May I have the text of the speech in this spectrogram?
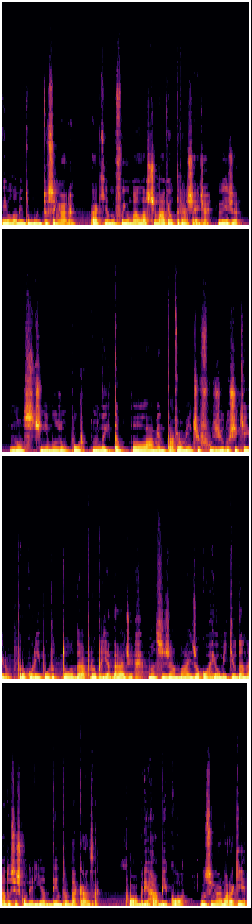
Eu lamento muito, senhora. Aquilo foi uma lastimável tragédia. Veja, nós tínhamos um porco, um leitão. Lamentavelmente fugiu do chiqueiro. Procurei por toda a propriedade, mas jamais ocorreu-me que o danado se esconderia dentro da casa. Pobre Rabicó. O senhor mora aqui?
